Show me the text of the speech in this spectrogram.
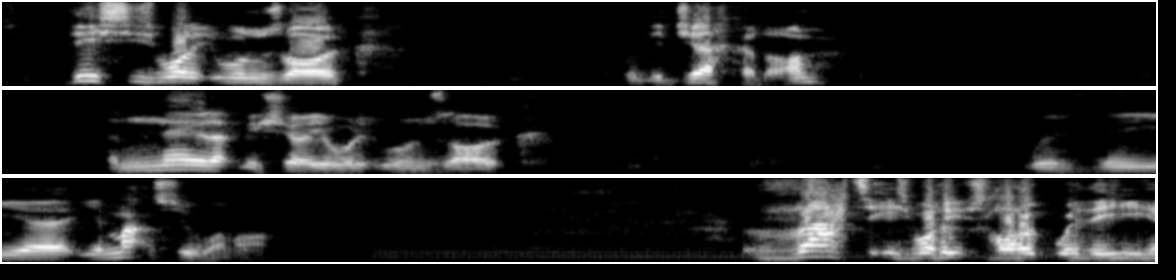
So this is what it runs like with the jacket on. And now let me show you what it runs like with the uh, Yamitsu one on. That is what it's like with the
